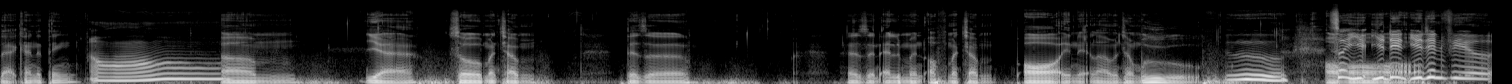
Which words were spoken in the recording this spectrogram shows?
that kind of thing? Oh. Um yeah. So macam there's a there's an element of macam awe in it lah macam ooh. Ooh. So you you didn't you didn't feel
